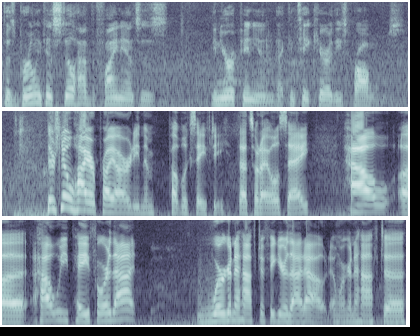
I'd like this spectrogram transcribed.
Does Burlington still have the finances, in your opinion, that can take care of these problems? There's no higher priority than public safety. That's what I will say. How uh, how we pay for that, we're going to have to figure that out, and we're going to have to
